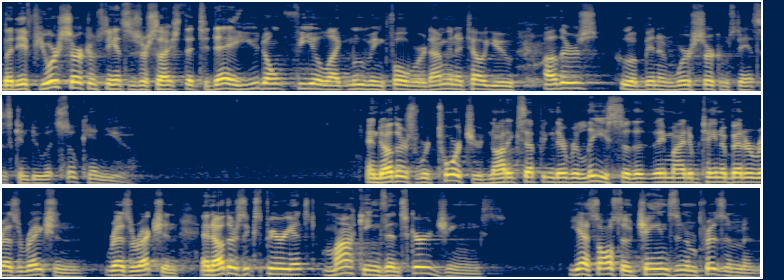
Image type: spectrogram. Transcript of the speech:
But if your circumstances are such that today you don't feel like moving forward, I'm going to tell you others who have been in worse circumstances can do it, so can you. And others were tortured, not accepting their release so that they might obtain a better resurrection. resurrection. And others experienced mockings and scourgings. Yes, also chains and imprisonment.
